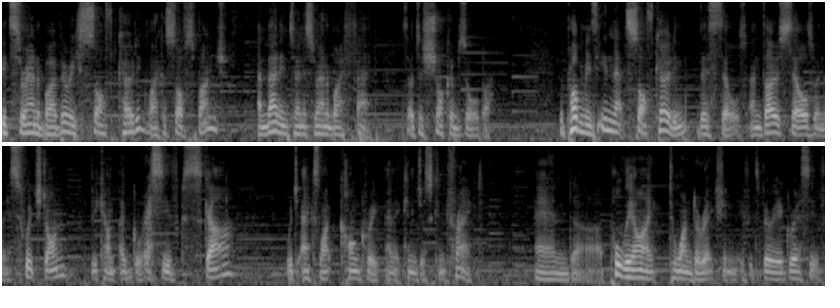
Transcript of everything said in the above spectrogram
It's surrounded by a very soft coating, like a soft sponge, and that in turn is surrounded by fat. So it's a shock absorber. The problem is in that soft coating, there's cells, and those cells, when they're switched on, become aggressive scar, which acts like concrete and it can just contract and uh, pull the eye to one direction if it's very aggressive.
